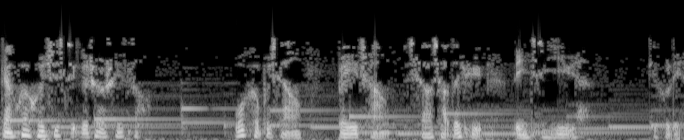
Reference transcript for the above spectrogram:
赶快回去洗个热水澡。我可不想被一场小小的雨淋进医院，丢脸。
